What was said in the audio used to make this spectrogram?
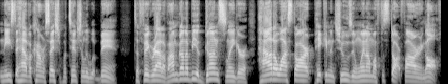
needs to have a conversation potentially with Ben to figure out if I'm going to be a gunslinger, how do I start picking and choosing when I'm going to start firing off?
